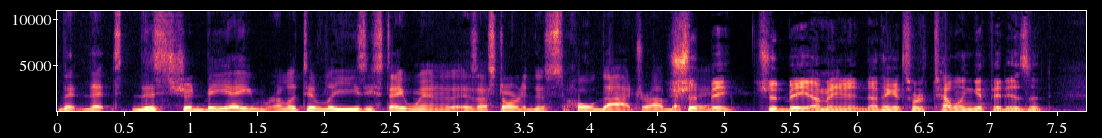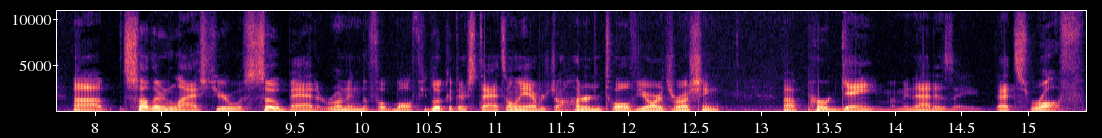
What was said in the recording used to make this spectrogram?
that that this should be a relatively easy state win as I started this whole diatribe. Should be, should be. I mean, I think it's sort of telling if it isn't. Uh, Southern last year was so bad at running the football. If you look at their stats, only averaged 112 yards rushing uh, per game. I mean, that is a that's rough,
